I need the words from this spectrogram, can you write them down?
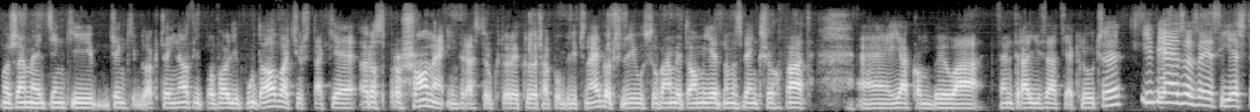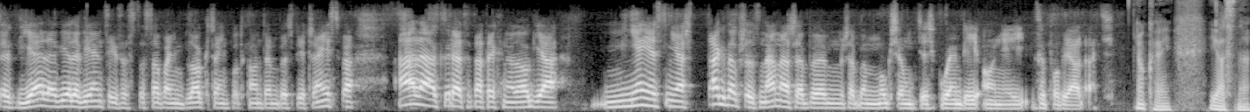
Możemy dzięki, dzięki blockchainowi powoli budować już takie rozproszone infrastruktury klucza publicznego, czyli usuwamy tą jedną z większych wad, e, jaką była centralizacja kluczy i wierzę, że jest jeszcze wiele, wiele więcej zastosowań blockchain pod kątem bezpieczeństwa, ale akurat ta technologia nie jest mi aż tak dobrze znana, żebym, żebym mógł się gdzieś głębiej o niej wypowiadać. Okej, okay, jasne.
